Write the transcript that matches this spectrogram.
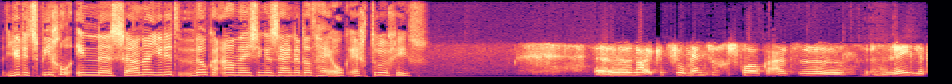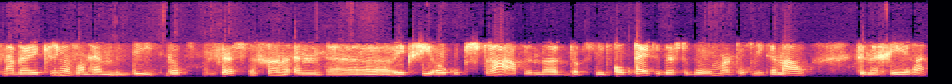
Judith Spiegel in uh, Sana. Judith, welke aanwijzingen zijn er dat hij ook echt terug is? Uh, nou, ik heb veel mensen gesproken uit uh, redelijk nabije kringen van hem die dat bevestigen. En uh, ik zie ook op straat, en dat is niet altijd de beste bron, maar toch niet helemaal te negeren,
